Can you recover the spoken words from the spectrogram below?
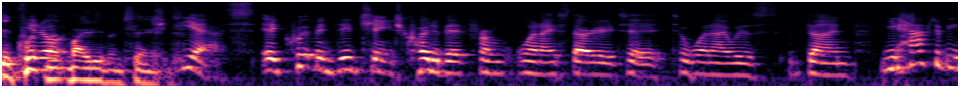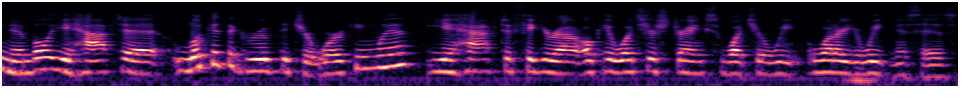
equipment you know, might even change. Yes, equipment did change quite a bit from when I started to, to when I was done. You have to be nimble. You have to look at the group that you're working with. You have to figure out, okay, what's your strengths, what's your weak, what are your weaknesses,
